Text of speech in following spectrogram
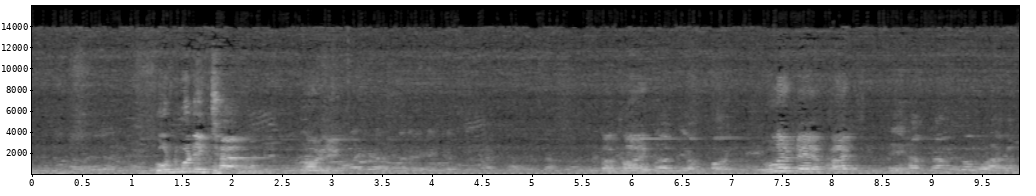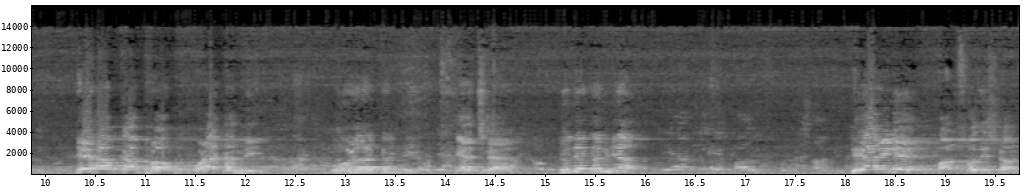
Good morning, Chan. Morning. Okay. Who are they, okay? They have come from Oragandi. They have come from Orakandi. Bora Kandi. Yes, sir. Do they come here? They are in a false position. They are in a false position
